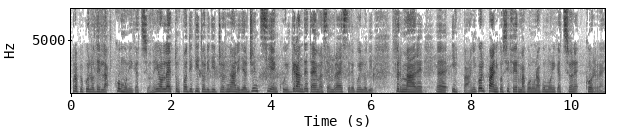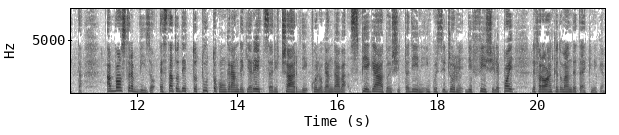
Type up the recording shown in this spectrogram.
proprio quello della comunicazione. Io ho letto un po' di titoli di giornali, di agenzie in cui il grande tema sembra essere quello di fermare eh, il panico. Il panico si ferma con una comunicazione corretta. A vostro avviso è stato detto tutto con grande chiarezza, Ricciardi, quello che andava spiegato ai cittadini in questi giorni difficili e poi le farò anche domande tecniche.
